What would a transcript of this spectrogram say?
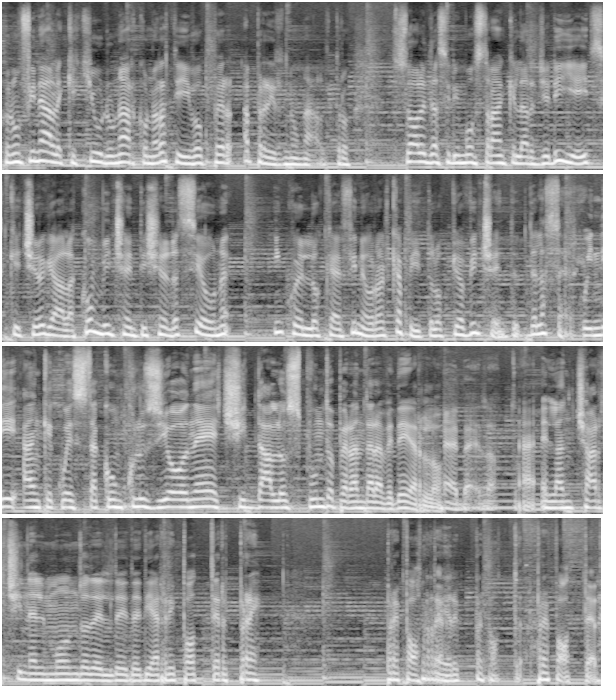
con un finale che chiude un arco narrativo per aprirne un altro. Solida si dimostra anche la regia di Yates che ci regala convincenti scene d'azione in quello che è finora il capitolo più avvincente della serie. Quindi anche questa conclusione ci dà lo spunto per andare a vederlo. Eh beh, esatto. Eh, e lanciarci nel mondo del- de- de- di Harry Potter pre. Pre-Potter. Pre, pre Potter. Pre-Potter.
